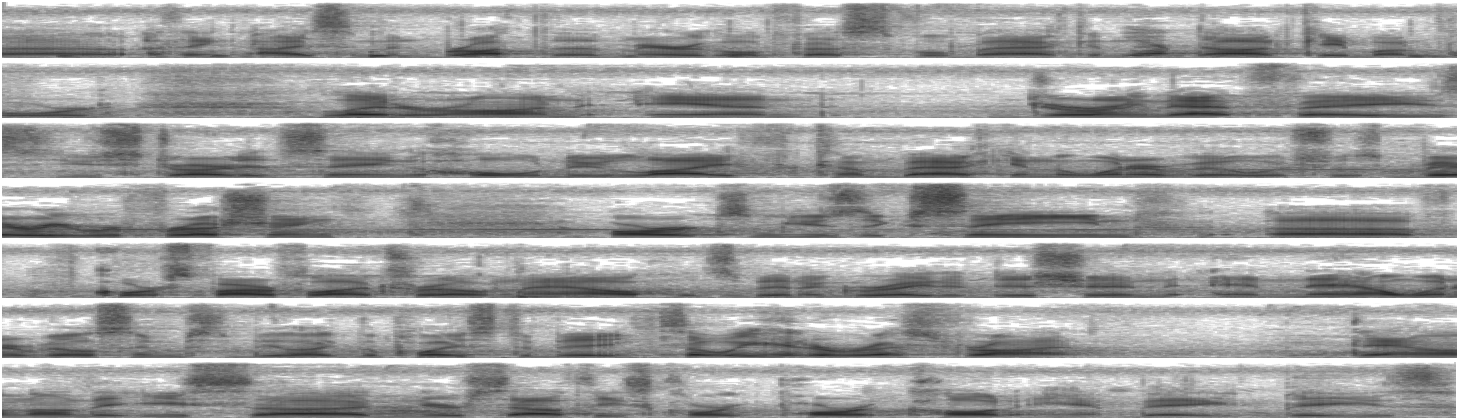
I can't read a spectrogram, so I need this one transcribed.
uh, I think Iseman brought the Marigold Festival back, and Yep. then Dodd came on board later on. And during that phase, you started seeing a whole new life come back into Winterville, which was very refreshing. Arts, music scene, uh, of course, Firefly Trail now it's been a great addition, and now Winterville seems to be like the place to be. So we hit a restaurant down on the east side near Southeast Clarke Park called Aunt Bee's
